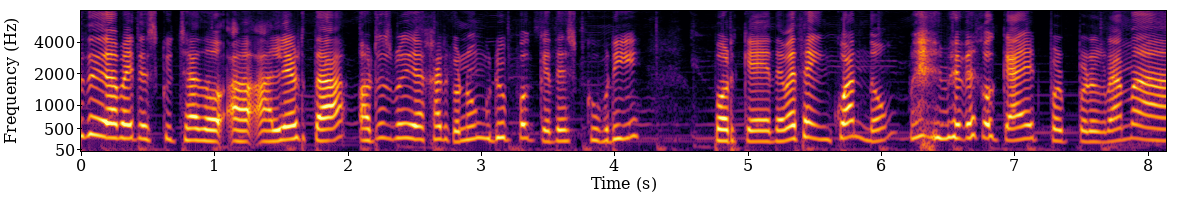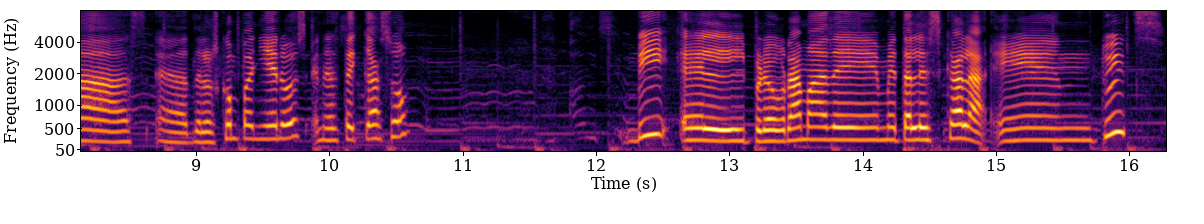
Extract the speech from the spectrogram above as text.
Después de haber escuchado a Alerta, ahora os voy a dejar con un grupo que descubrí porque de vez en cuando me dejo caer por programas eh, de los compañeros. En este caso, vi el programa de Metal Scala en Twitch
